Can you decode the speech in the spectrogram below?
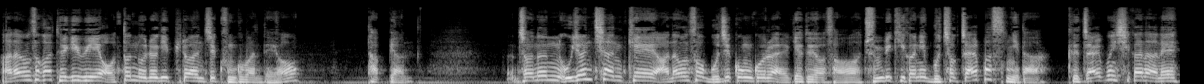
아나운서가 되기 위해 어떤 노력이 필요한지 궁금한데요. 답변. 저는 우연치 않게 아나운서 모집 공고를 알게 되어서 준비 기간이 무척 짧았습니다. 그 짧은 시간 안에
